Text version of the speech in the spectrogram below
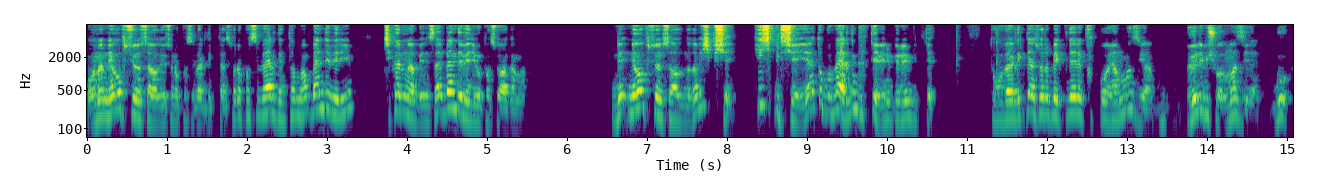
Ona ne opsiyon sağlıyorsun o pası verdikten sonra? Pası verdin tamam ben de vereyim. Çıkarın abi beni sahaya ben de vereyim o pası o adama. Ne, ne opsiyon sağladın adam? Hiçbir şey. Hiçbir şey ya. Topu verdim bitti. Benim görevim bitti. Topu verdikten sonra bekleyerek futbol oynanmaz ya. Böyle bir şey olmaz yani. Bu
